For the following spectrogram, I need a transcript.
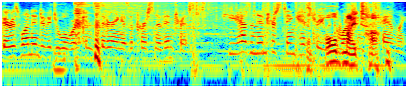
There is one individual we're considering as a person of interest. He has an interesting history hold with the my Washington tongue. family.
